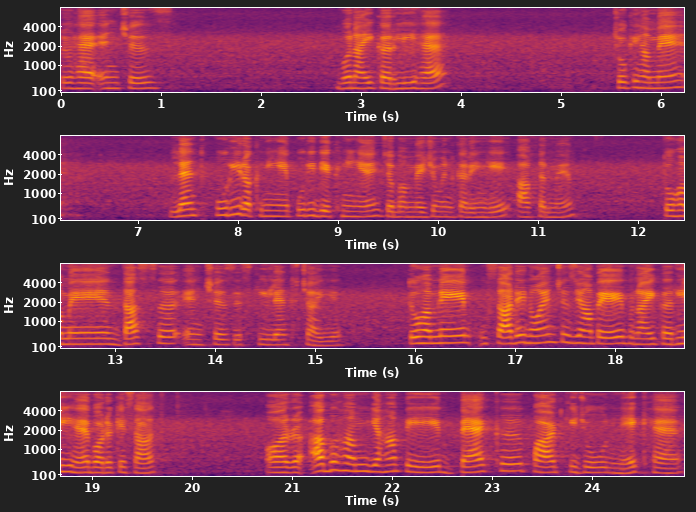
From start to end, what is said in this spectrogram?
जो है इंचज़ बुनाई कर ली है, जो कि हमें लेंथ पूरी रखनी है, पूरी देखनी है जब हम मेज़रमेंट करेंगे आखिर में तो हमें 10 इंचेस इसकी लेंथ चाहिए। तो हमने साढ़े नौ इंचज़ यहाँ पे बुनाई कर ली है बॉर्डर के साथ। और अब हम यहाँ पे बैक पार्ट की जो नेक है,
